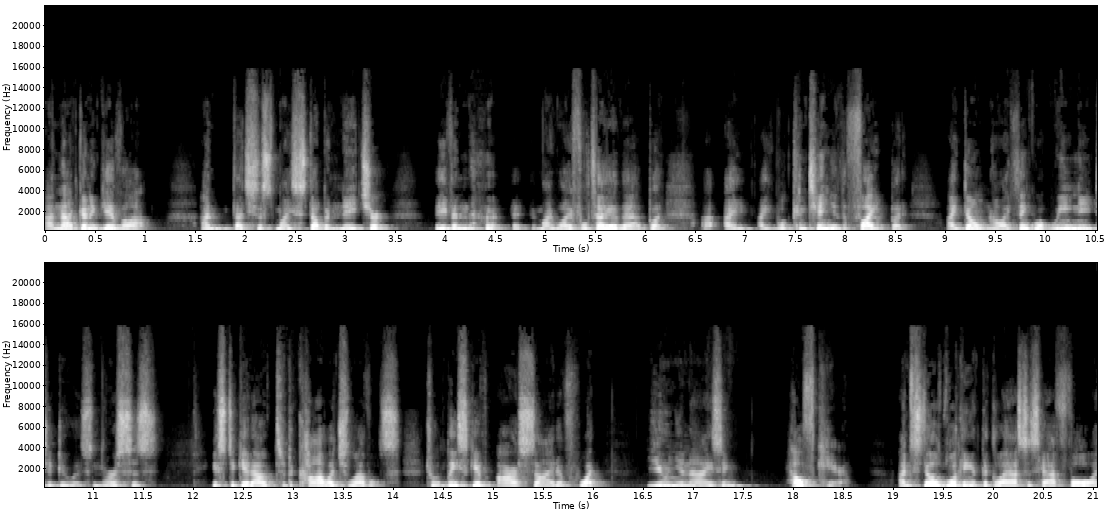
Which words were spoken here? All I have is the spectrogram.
I'm not going to give up. I'm, that's just my stubborn nature. Even my wife will tell you that, but I, I will continue the fight. But I don't know. I think what we need to do as nurses is to get out to the college levels, to at least give our side of what unionizing healthcare. I'm still looking at the glass as half full,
